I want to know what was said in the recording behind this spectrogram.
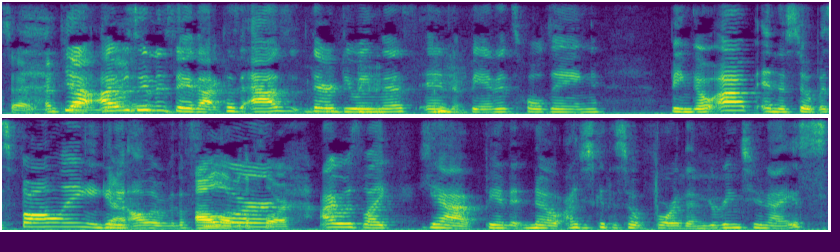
So I'm Yeah, I was gonna say that because as they're doing this and Bandit's holding Bingo up and the soap is falling and getting Yes. all over the floor. All over the floor. I was like, yeah, Bandit, no, I just get the soap for them. You're being too nice.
